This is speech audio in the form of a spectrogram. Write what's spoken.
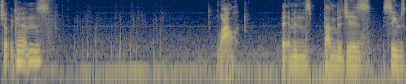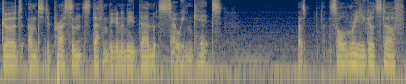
Shut the curtains. Wow. Vitamins, bandages, seems good. Antidepressants, definitely going to need them. Sewing kit. That's, that's all really good stuff.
